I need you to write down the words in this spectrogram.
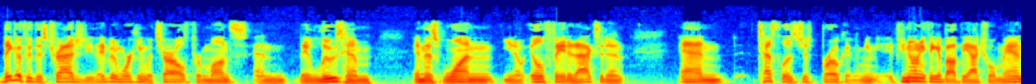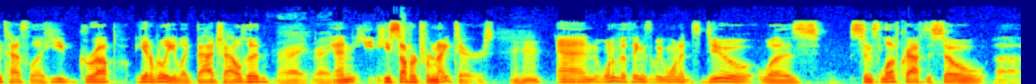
they go through this tragedy they've been working with charles for months and they lose him in this one you know ill-fated accident and Tesla is just broken. I mean, if you know anything about the actual man Tesla, he grew up, he had a really like bad childhood, Right, right. and he, he suffered from night terrors. And one of the things that we wanted to do was, since Lovecraft is so uh,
